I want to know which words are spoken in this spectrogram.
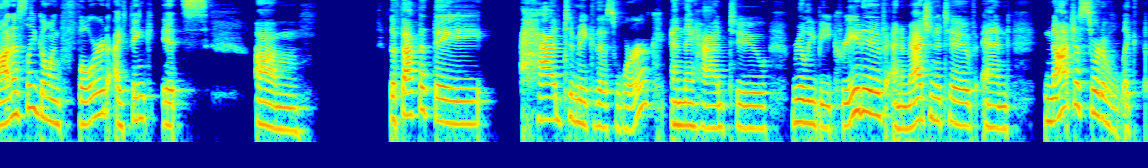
honestly, going forward, I think it's um the fact that they had to make this work and they had to really be creative and imaginative and not just sort of like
